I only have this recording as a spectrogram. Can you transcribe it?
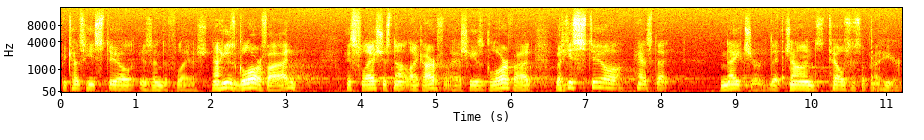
because he still is in the flesh. Now he is glorified his flesh is not like our flesh. He is glorified, but he still has that nature that John tells us about here.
